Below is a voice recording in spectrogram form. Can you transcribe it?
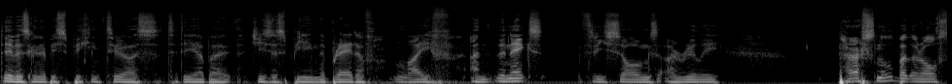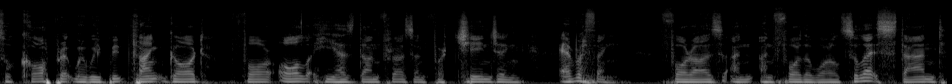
David's going to be speaking to us today about Jesus being the bread of life. And the next three songs are really personal, but they're also corporate, where we thank God for all that He has done for us and for changing everything for us and, and for the world. So let's stand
